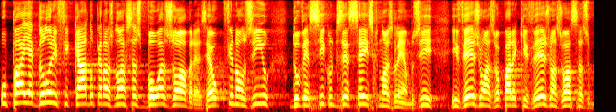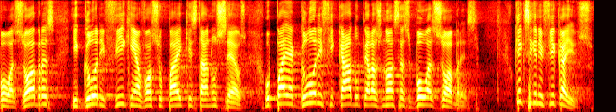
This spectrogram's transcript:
o Pai é glorificado pelas nossas boas obras. É o finalzinho do versículo 16 que nós lemos. E, e vejam as, para que vejam as vossas boas obras e glorifiquem a vosso Pai que está nos céus. O Pai é glorificado pelas nossas boas obras. O que, que significa isso?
